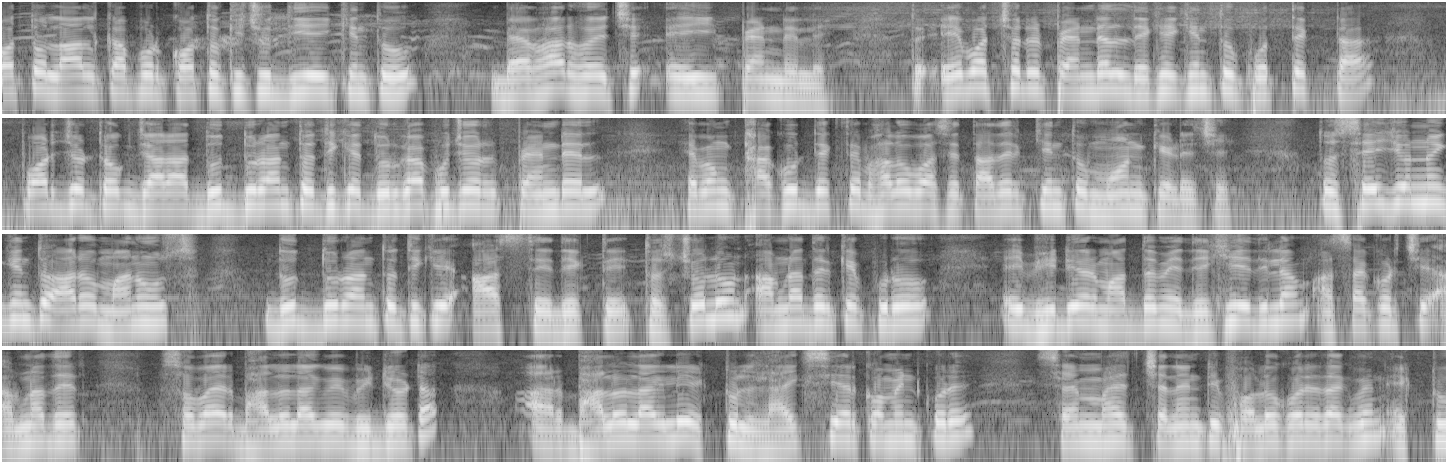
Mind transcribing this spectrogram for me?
কত লাল কাপড়, কত কিছু দিয়েই কিন্তু ব্যবহার হয়েছে এই প্যান্ডেলে। তো এবছরের প্যান্ডেল দেখে কিন্তু প্রত্যেকটা পর্যটক যারা দূর দূরান্ত থেকে দুর্গাপুজোর প্যান্ডেল এবং ঠাকুর দেখতে ভালোবাসে, তাদের কিন্তু মন কেড়েছে। তো সেই জন্যই কিন্তু আরও মানুষ দূর দূরান্ত থেকে আসছে দেখতে। তো চলুন আপনাদেরকে পুরো এই ভিডিওর মাধ্যমে দেখিয়ে দিলাম। আশা করছি আপনাদের সবাইয়ের ভালো লাগবে ভিডিওটা। আর ভালো লাগলে একটু লাইক, শেয়ার, কমেন্ট করে শ্যাম ভাইয়ের চ্যানেলটি ফলো করে রাখবেন। একটু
